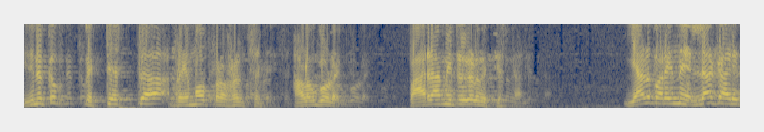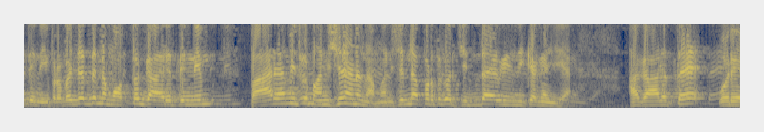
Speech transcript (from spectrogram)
ഇതിനൊക്കെ വ്യത്യസ്ത ഫ്രെയിം ഓഫ് റെഫറൻസ് ഉണ്ട്. അളവുകോൾ. പാരാമീറ്ററുകൾ വ്യത്യസ്തമാണ്. ഇയാൾ പറയുന്ന എല്ലാ കാര്യത്തിനും ഈ പ്രപഞ്ചത്തിന്റെ മൊത്തം കാര്യത്തിന്റെയും പാരാമീറ്റർ മനുഷ്യനാണെന്നാ. മനുഷ്യന്റെ അപ്പുറത്തേക്ക് ഒരു ചിന്ത നിൽക്കാൻ കഴിയുക ആ കാലത്തെ ഒരു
